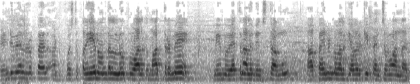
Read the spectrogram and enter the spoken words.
రెండు వేల రూపాయలు అంటే ఫస్ట్ పదిహేను వందల లోపు వాళ్ళకి మాత్రమే మేము వేతనాలు పెంచుతాము. ఆ పైన ఉన్న వాళ్ళకి ఎవరికి పెంచము అన్నారు.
